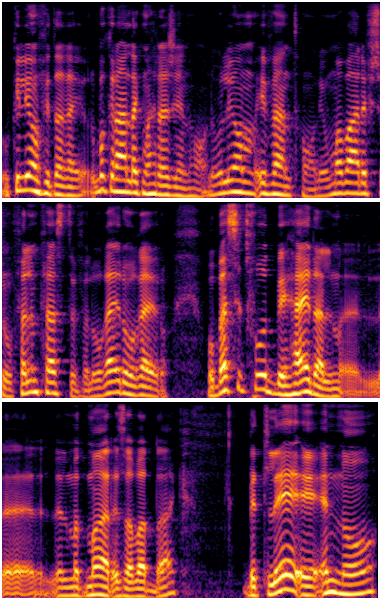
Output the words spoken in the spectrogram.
وكل يوم في تغير وبكره عندك مهرجان هون واليوم event هون وما بعرف شو film festival وغيره وغيره وبس تفوت بهيدا الم- ال- المضمار إذا بدك بتلاقي إنه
